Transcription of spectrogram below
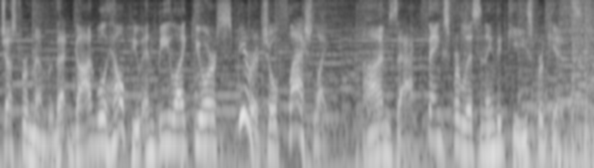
Just remember that God will help you and be like your spiritual flashlight. I'm Zach. Thanks for listening to Keys for Kids.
